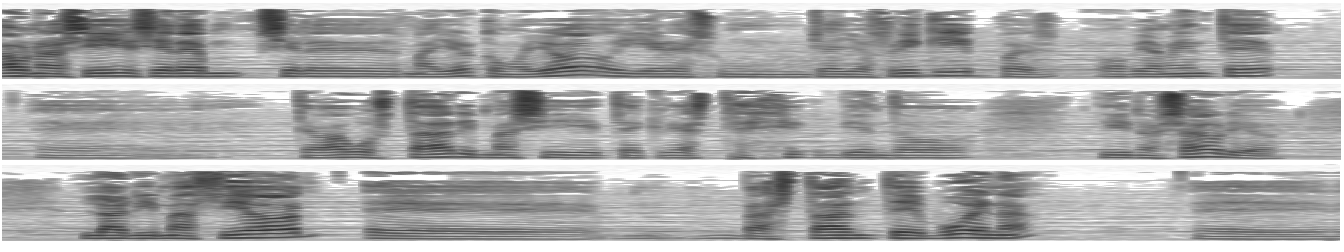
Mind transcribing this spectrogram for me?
aún así, si eres, mayor como yo y eres un yayo friki, pues obviamente eh, te va a gustar y más si te criaste viendo dinosaurios. La animación, eh, bastante buena. eh,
